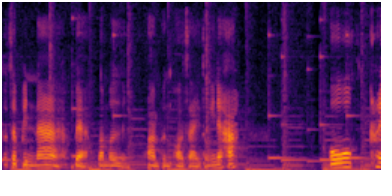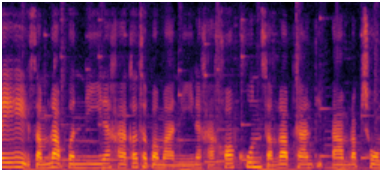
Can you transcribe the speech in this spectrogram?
ก็จะเป็นหน้าแบบประเมินความพึงพอใจตรงนี้นะคะโอเคสำหรับวันนี้นะคะก็จะประมาณนี้นะคะ ขอบคุณสำหรับการติดตามรับชม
